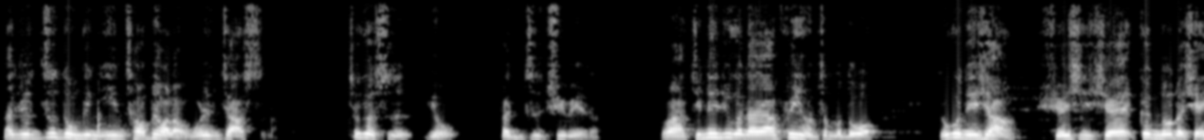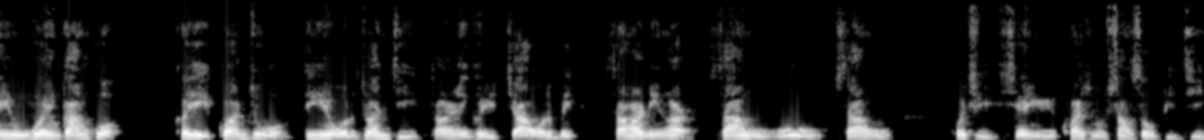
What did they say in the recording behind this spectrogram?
那就自动给你印钞票了，无人驾驶了，这个是有本质区别的，好吧？今天就跟大家分享这么多。如果你想学习学更多的闲鱼无货源干货，可以关注我，订阅我的专辑，当然也可以加我的微三二零二三五五五三五，获取闲鱼快速上手笔记。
